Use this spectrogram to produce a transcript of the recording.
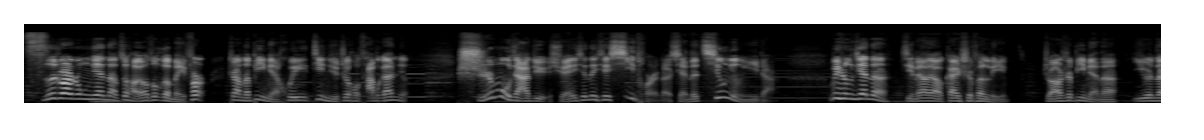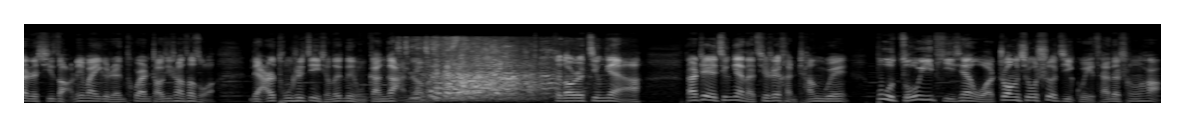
瓷砖中间呢最好要做个美缝，这样呢避免灰进去之后擦不干净。实木家具选一些那些细腿的，显得轻盈一点。卫生间呢，尽量要干湿分离，主要是避免呢一个人在这洗澡，另外一个人突然着急上厕所，俩人同时进行的那种尴尬，你知道吗？这都是经验啊。但是这些经验呢，其实也很常规，不足以体现我装修设计鬼才的称号。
